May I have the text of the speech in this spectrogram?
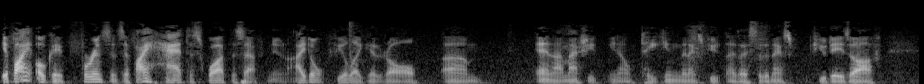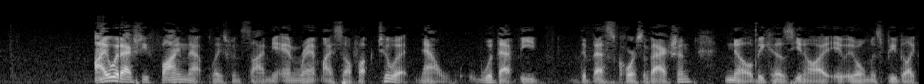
if I okay, for instance, if I had to squat this afternoon, I don't feel like it at all. Um, and I'm actually, you know, taking the next few, as I said, the next few days off. I would actually find that place inside me and ramp myself up to it. Now, would that be the best course of action? No, because, you know, I, it would almost be like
